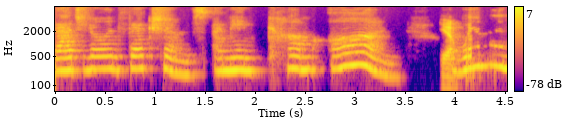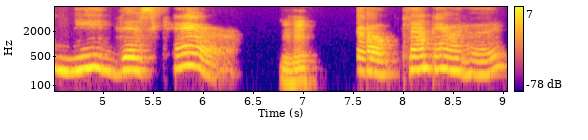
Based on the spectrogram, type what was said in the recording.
vaginal infections. I mean, come on. Yeah. Women need this care. Mm-hmm. So, Planned Parenthood.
